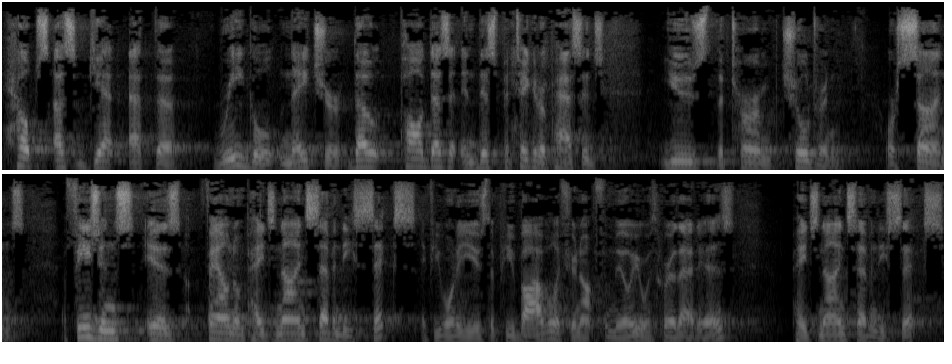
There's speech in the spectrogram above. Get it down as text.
helps us get at the regal nature, though Paul doesn't in this particular passage use the term children or sons. Ephesians is found on page 976 if you want to use the Pew Bible, if you're not familiar with where that is. Page 976.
